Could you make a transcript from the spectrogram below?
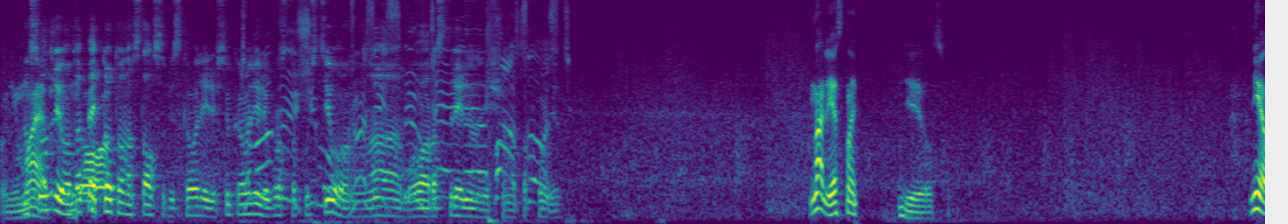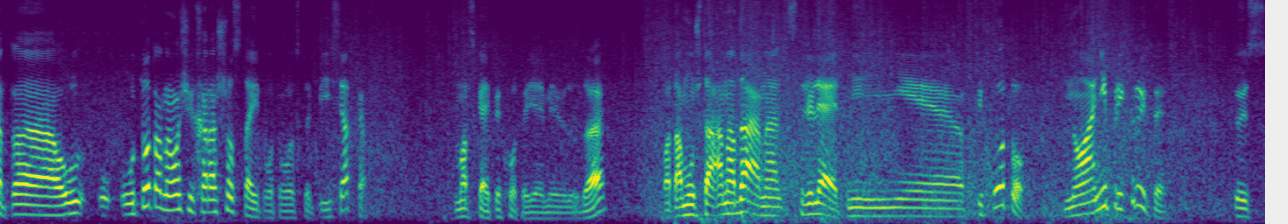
Ну понимаешь. смотри, вот но опять Тотан остался без кавалерии. Всю кавалерию просто пустила, она была расстреляна еще на подходе. На лес надеялся. Нет, э, у, у, у Тотана очень хорошо стоит вот его 150-ка. Морская пехота, я имею в виду, да? Потому что она, да, она стреляет не, не в пехоту, но они прикрыты. То есть,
